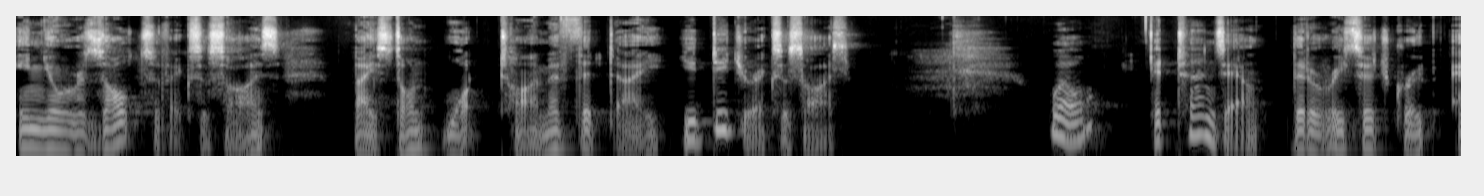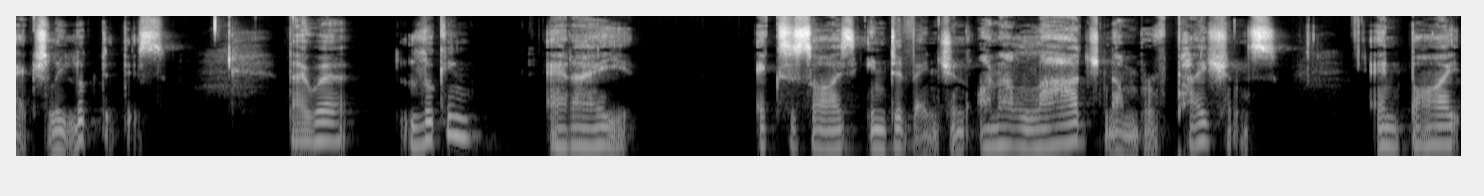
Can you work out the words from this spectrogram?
in your results of exercise based on what time of the day you did your exercise? Well, it turns out that a research group actually looked at this. They were looking at a exercise intervention on a large number of patients. And by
